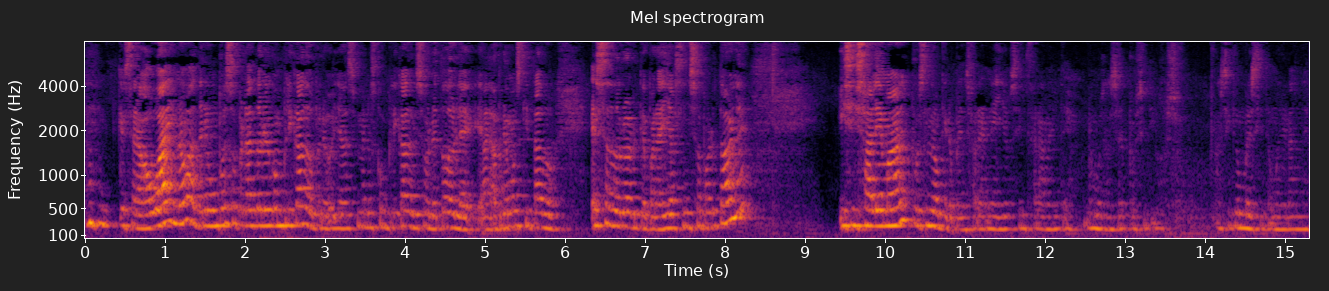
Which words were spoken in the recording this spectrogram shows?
que será guay, ¿no? Va a tener un postoperatorio complicado, pero ya es menos complicado y sobre todo le habremos quitado ese dolor que para ella es insoportable. Y si sale mal, pues no quiero pensar en ello, sinceramente. Vamos a ser positivos. Así que un besito muy grande.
